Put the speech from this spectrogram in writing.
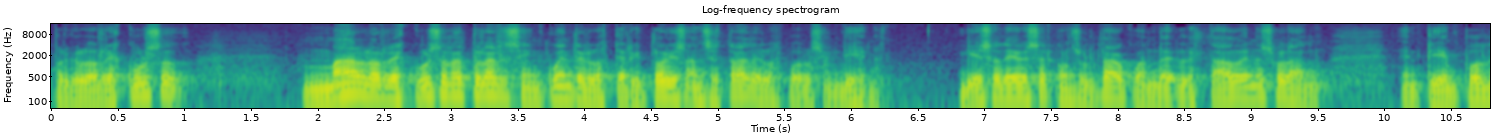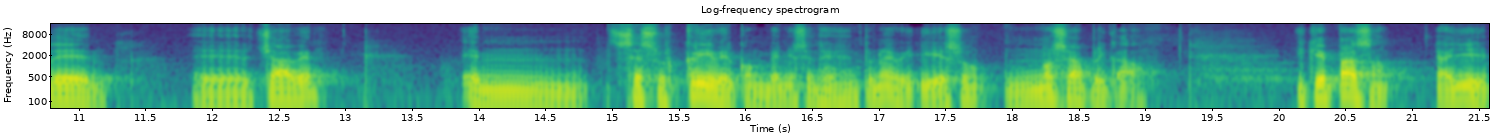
porque los recursos más los recursos naturales se encuentran en los territorios ancestrales de los pueblos indígenas. Y eso debe ser consultado cuando el Estado venezolano, en tiempos de eh, Chávez, em, se suscribe el convenio 169 y eso no se ha aplicado. ¿Y qué pasa? Allí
